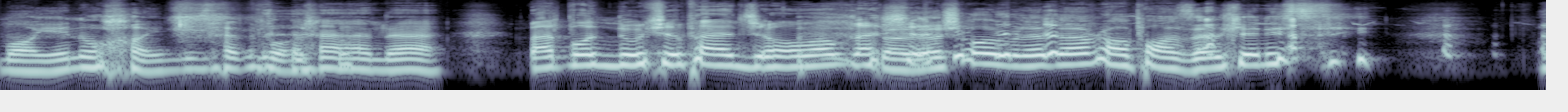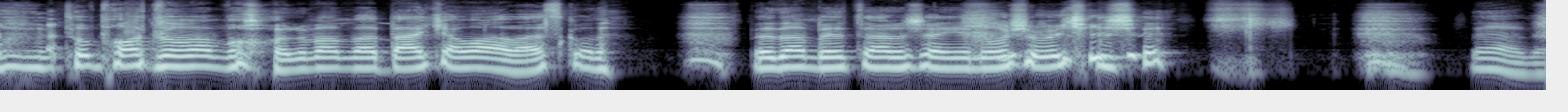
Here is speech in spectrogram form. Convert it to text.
مایه می‌زنه بالا. نه نه. بعد با نوک پنجه هم قشنگ. داداش قربونه دارم راپانزل که نیستی. تو پات به من بخوره من باید بکم رو عوض کنم. بدم به تراشن یه نوشو بکشه. نه نه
